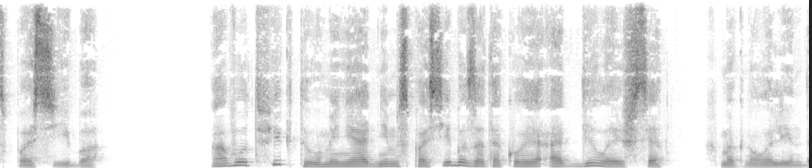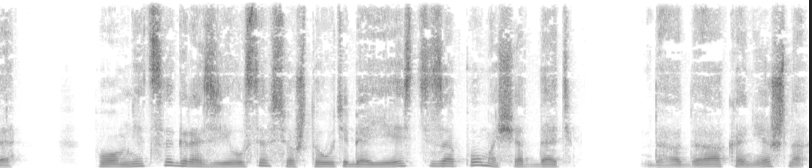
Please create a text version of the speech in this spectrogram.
«Спасибо». «А вот фиг ты у меня одним спасибо за такое отделаешься», — хмыкнула Линда. «Помнится, грозился все, что у тебя есть, за помощь отдать». «Да-да, конечно».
